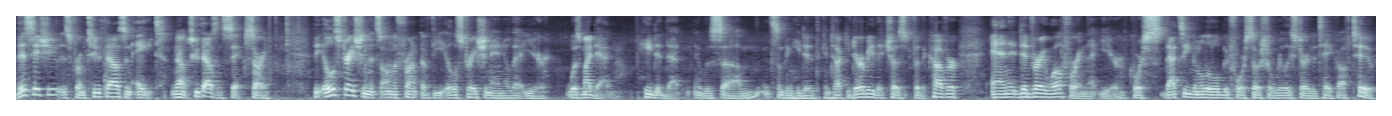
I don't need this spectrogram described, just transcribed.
This issue is from 2008, no, 2006, sorry. The illustration that's on the front of the illustration annual that year was my dad he did that. It was um, something he did at the Kentucky Derby. They chose it for the cover, and it did very well for him that year. Of course, that's even a little before social really started to take off too.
